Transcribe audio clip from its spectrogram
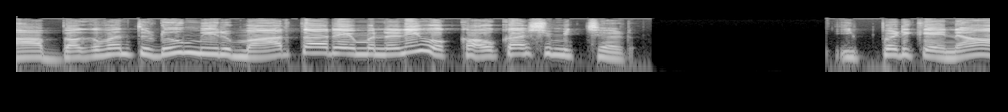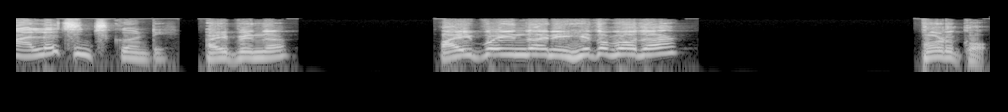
ఆ భగవంతుడు మీరు మారతారేమోనని ఒక అవకాశం ఇచ్చాడు. ఇప్పటికైనా ఆలోచించుకోండి. అయిపోయిందా? అయిపోయిందా నీ హితబోదా పడుకో.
